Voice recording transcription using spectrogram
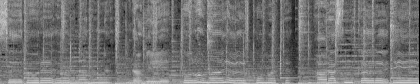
පවස දුරලන්න ගගේ කුරුමය කුමට හරස් කරදියදාර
